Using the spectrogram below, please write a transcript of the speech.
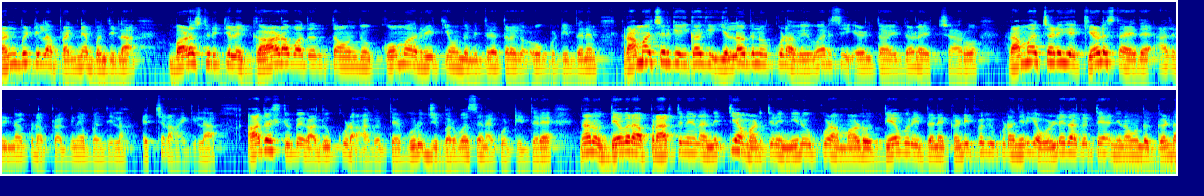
ಕಣ್ಬಿಟ್ಟಿಲ್ಲ, ಪ್ರಜ್ಞೆ ಬಂದಿಲ್ಲ. ಬಹಳಷ್ಟು ರೀತಿಯಲ್ಲಿ ಗಾಢವಾದಂಥ ಒಂದು ಕೋಮ ರೀತಿಯ ಒಂದು ನಿದ್ರೆ ತರ ಹೋಗ್ಬಿಟ್ಟಿದ್ದಾನೆ. ರಾಮಾಚಾರಿಗೆ ಹೀಗಾಗಿ ಎಲ್ಲದನ್ನೂ ಕೂಡ ವಿವರಿಸಿ ಹೇಳ್ತಾ ಇದ್ದಾಳೆ ಚಾರು. ರಾಮಾಚಾರಿಗೆ ಕೇಳಿಸ್ತಾ ಇದೆ, ಆದರೆ ಇನ್ನೂ ಕೂಡ ಪ್ರಜ್ಞೆ ಬಂದಿಲ್ಲ, ಎಚ್ಚರ ಆಗಿಲ್ಲ. ಆದಷ್ಟು ಬೇಗ ಅದು ಕೂಡ ಆಗುತ್ತೆ. ಗುರುಜಿ ಭರವಸೆನ ಕೊಟ್ಟಿದ್ದಾರೆ. ನಾನು ದೇವರ ಪ್ರಾರ್ಥನೆಯನ್ನು ನಿತ್ಯ ಮಾಡ್ತೀನಿ, ನೀನು ಕೂಡ ಮಾಡು. ದೇವರು ಇದ್ದಾನೆ, ಖಂಡಿತವಾಗಿಯೂ ಕೂಡ ನಿನಗೆ ಒಳ್ಳೇದಾಗುತ್ತೆ. ನಿನ್ನ ಒಂದು ಗಂಡ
